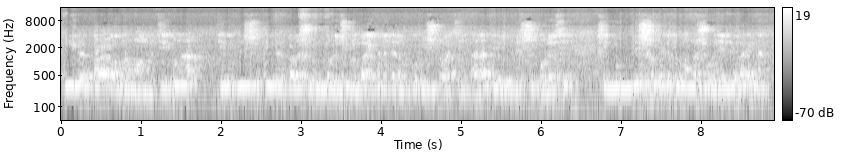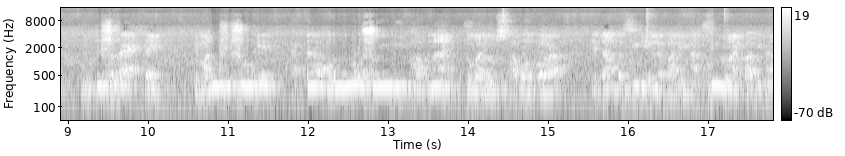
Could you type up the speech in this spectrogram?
থিয়েটার করা কখনো বন্ধ। চেতনা যে উদ্দেশ্যে থিয়েটার করা শুরু করেছিল বা এখানে যারা উপবিষ্ট আছেন, তারা যে উদ্দেশ্যে করেছে, সেই উদ্দেশ্য থেকে তো আমরা সরে যেতে পারি না। উদ্দেশ্যটা একটাই, যে মানুষের সঙ্গে একটা অন্য শৈল্পিক ভাবনায় যোগাযোগ স্থাপন করা, যেটা আমরা সিরিয়ালে পারি না সিনেমায় পারি না।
